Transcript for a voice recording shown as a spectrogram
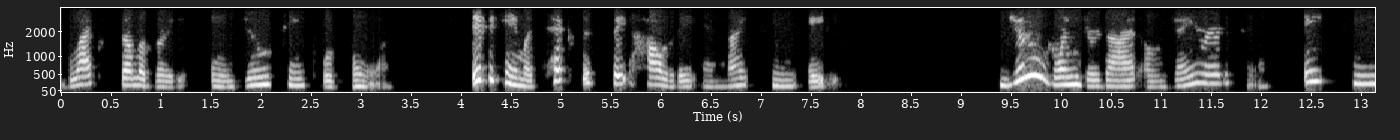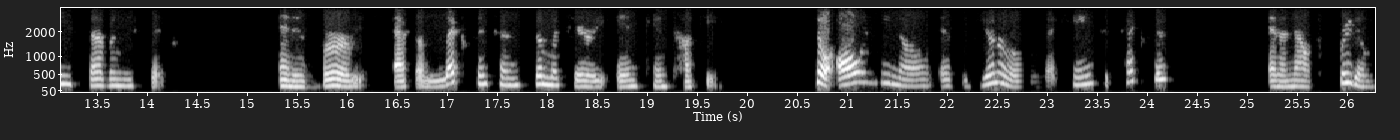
blacks celebrated and Juneteenth was born. It became a Texas state holiday in 1980. General Granger died on January 10, 1876, and is buried at the Lexington Cemetery in Kentucky. He'll always be known as the general that came to Texas and announced freedom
